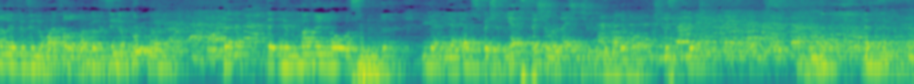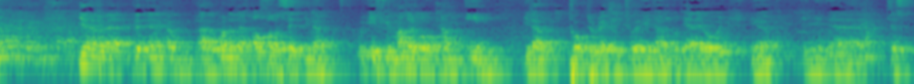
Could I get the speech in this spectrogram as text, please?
don't know if it's in the Whitefellow one, but it's in the Buri one. That, that your mother-in-law was, you, know, you have a special, you have a special relationship with your mother-in-law. Know, uh, the, um, uh, one of the fellows said, you know, if your mother-in-law come in, you don't talk directly to her, you don't look at her, or you know, uh, just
